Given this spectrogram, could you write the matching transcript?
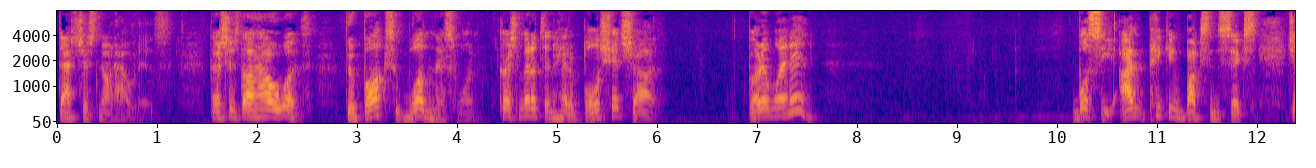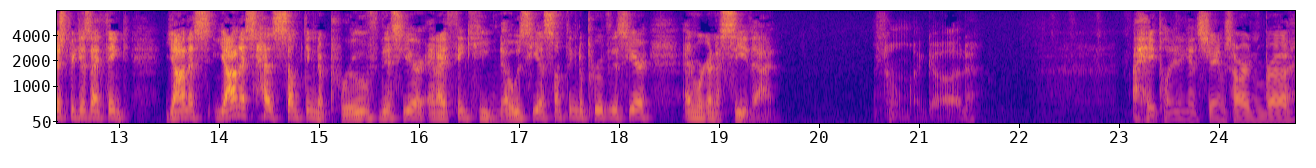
that's just not how it is. That's just not how it was. The Bucks won this one. Khris Middleton hit a bullshit shot, but it went in we'll see. I'm picking Bucks in six just because I think Giannis Giannis has something to prove this year, and I think he knows he has something to prove this year, and we're gonna see that. Oh my god. I hate playing against James Harden, bruh.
